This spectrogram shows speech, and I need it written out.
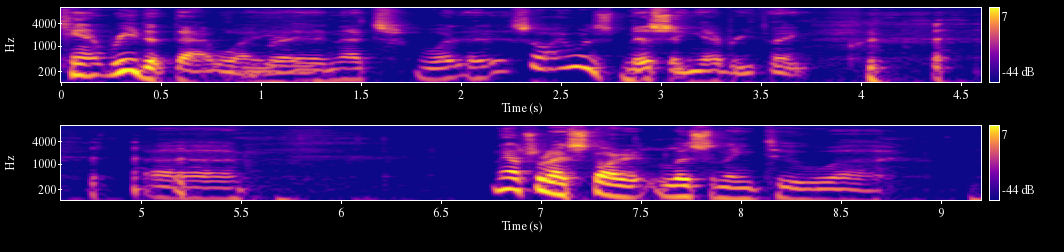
can't read it that way. Right. And that's what, so I was missing everything. uh, that's when I started listening to uh,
